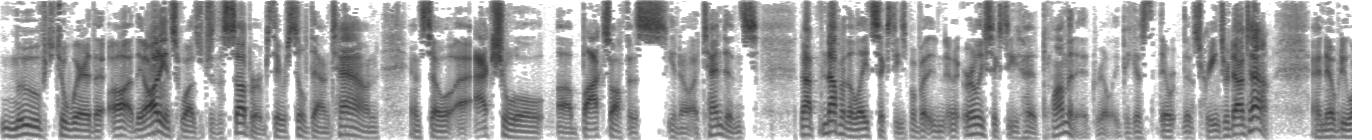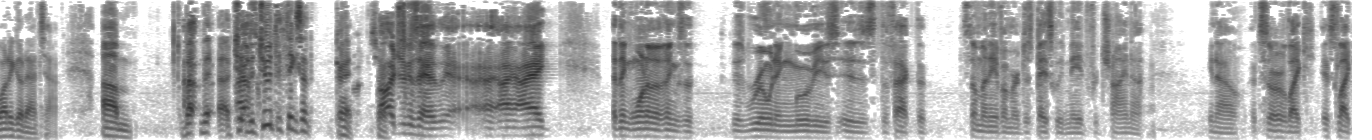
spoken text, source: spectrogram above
moved to where the uh, the audience was, which is the suburbs. They were still downtown, and so uh, actual uh, box office, you know, attendance not not by the late '60s, but, but in the early '60s had plummeted really because there, the screens were downtown, and nobody wanted to go downtown. Um, but the, uh, the two things that go ahead. Sorry. I was just gonna say, I, I I think one of the things that is ruining movies is the fact that so many of them are just basically made for China. You know, it's sort of like it's like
